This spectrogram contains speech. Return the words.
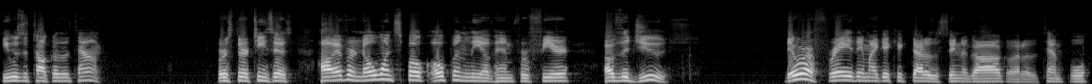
He was the talk of the town. Verse 13 says, However, no one spoke openly of him for fear of the Jews. They were afraid they might get kicked out of the synagogue or out of the temple.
